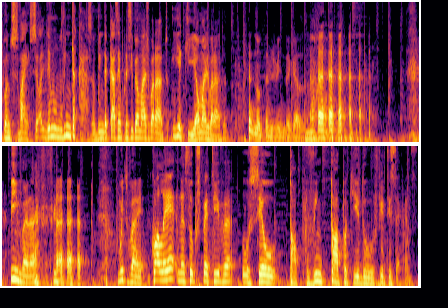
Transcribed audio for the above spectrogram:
quando se vai, se, olha, dê-me o vinho da casa. O vinho da casa em princípio é o mais barato. E aqui é o mais barato? não temos vinho da casa. Pimba, não é? Muito bem. Qual é, na sua perspectiva, o seu top, o vinho top aqui do 50 Seconds?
